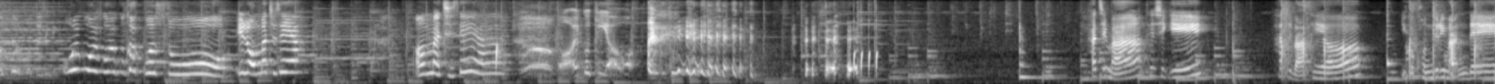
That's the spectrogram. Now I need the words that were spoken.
어이구 어이구. 어이구 어이구 어이구 갖고 왔어. 일로 엄마 주세요. 엄마 주세요. 아이고 귀여워. 하지 마, 태식이. 하지 마세요. 이거 건드리면 안 돼.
